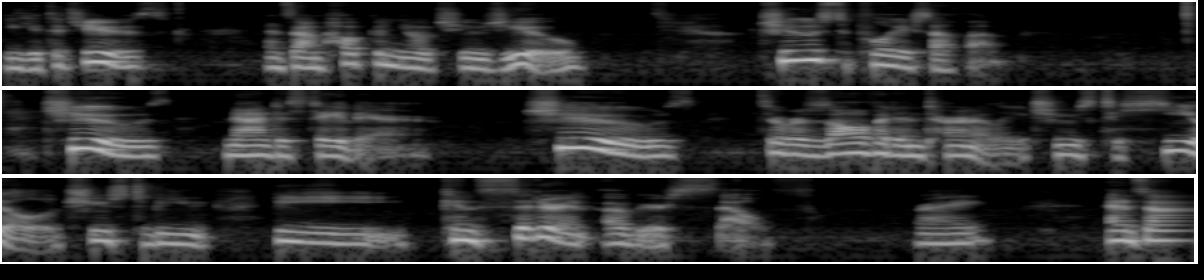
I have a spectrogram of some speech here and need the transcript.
You get to choose. And so I'm hoping you'll choose you. Choose to pull yourself up. Choose not to stay there. Choose to resolve it internally. Choose to heal. Choose to be be considerate of yourself right? And so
